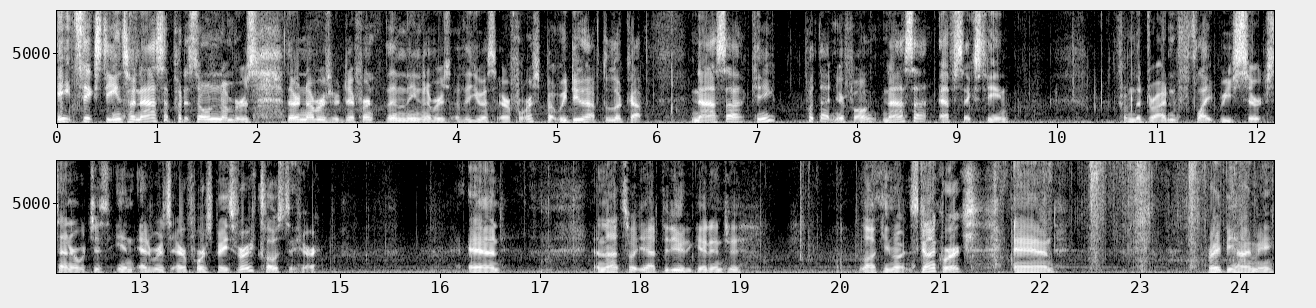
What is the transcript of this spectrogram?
816, so NASA put its own numbers. Their numbers are different than the numbers of the US Air Force, but we do have to look up NASA. Can you put that in your phone? NASA F-16 from the Dryden Flight Research Center, which is in Edwards Air Force Base, very close to here. And and that's what you have to do to get into Lockheed Martin Skunk Works. And right behind me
